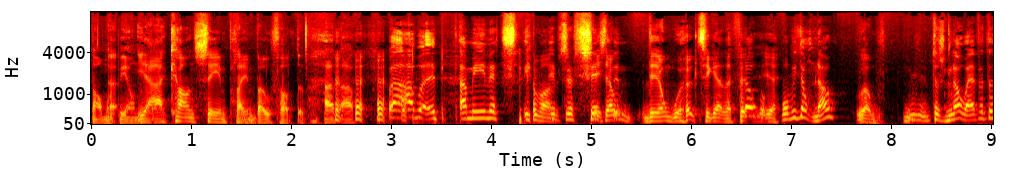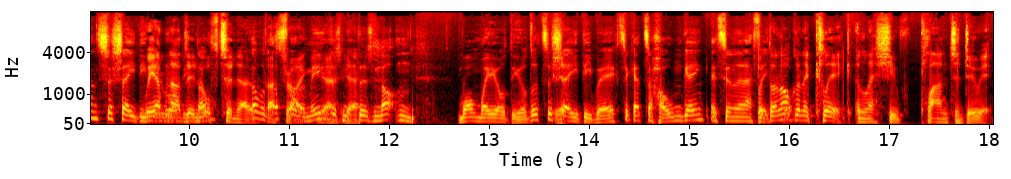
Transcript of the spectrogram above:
Dom would be on. the Yeah, I can't see him playing both of them. I know. well, I- I mean, it's Come on, it's a they system. don't, they don't work together. No, yeah. Well, we don't know. Well, There's no evidence to say they We haven't had they enough don't. to know. No, That's what I mean. yeah, there's, yeah. there's nothing one way or the other to say they work to get to home game. It's in an FA but they're not going to click unless you've planned to do it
